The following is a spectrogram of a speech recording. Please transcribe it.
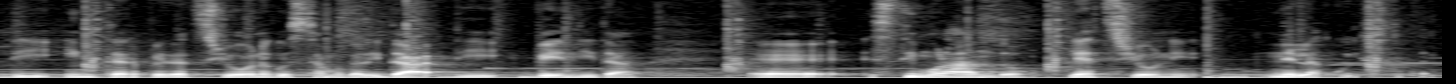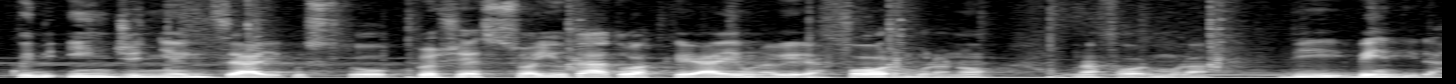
di interpretazione, questa modalità di vendita, eh, stimolando le azioni nell'acquisto. Quindi ingegnerizzare questo processo ha aiutato a creare una vera formula, no? una formula di vendita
